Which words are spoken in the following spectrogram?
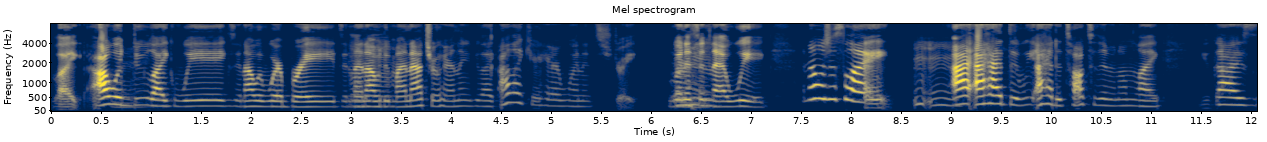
Like I would do like wigs, and I would wear braids, and then I would do my natural hair, and they'd be like, "I like your hair when it's straight, when it's in that wig." And I was just like, Mm-mm. I, I had to, we, I had to talk to them, and I'm like, "You guys,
